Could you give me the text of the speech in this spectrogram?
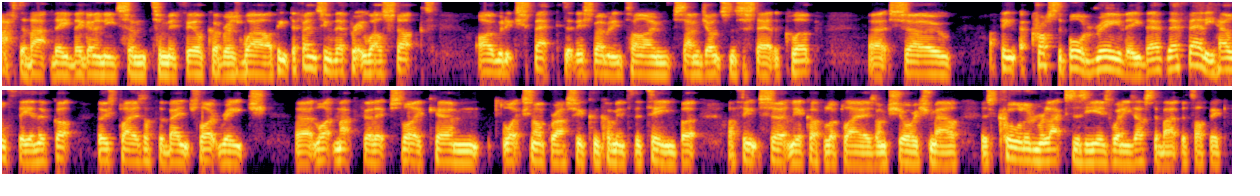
after that, they they're going to need some some midfield cover as well. I think defensively they're pretty well stocked. I would expect at this moment in time Sam Johnstone to stay at the club. Uh, so I think across the board, really, they're they're fairly healthy, and they've got those players off the bench like Reach, uh, like Matt Phillips, like um, like Snodgrass, who can come into the team. But I think certainly a couple of players. I'm sure Ismaël, as cool and relaxed as he is when he's asked about the topic,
